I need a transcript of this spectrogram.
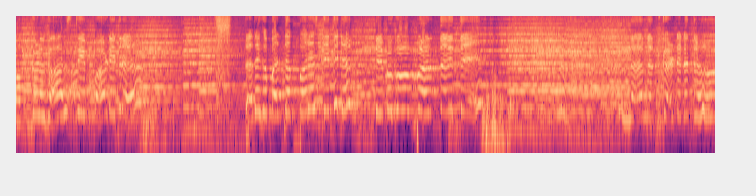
ಮಕ್ಕಳಿಗ ಆಸ್ತಿ ಮಾಡಿದ್ರೆ ನನಗೆ ಬಂದ ಪರಿಸ್ಥಿತಿನ ನಿಮಗೂ through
